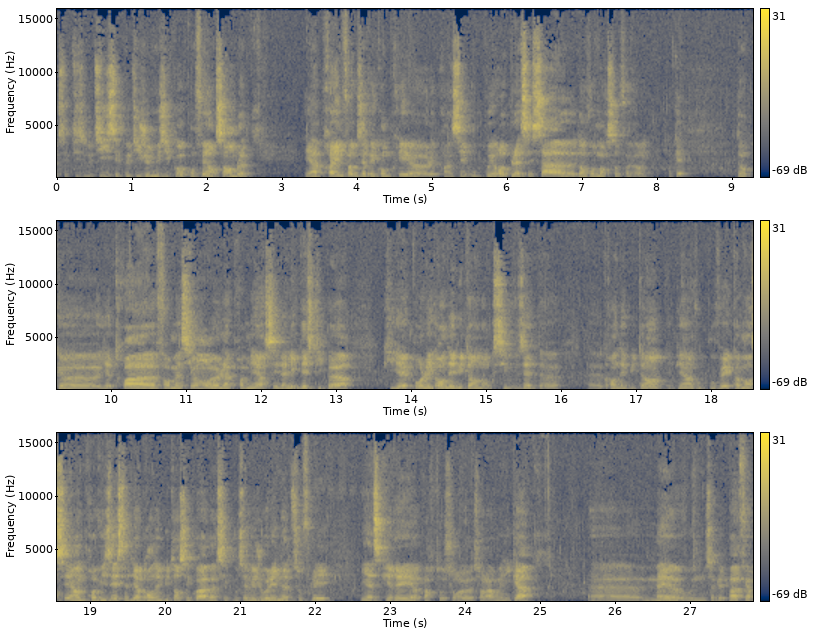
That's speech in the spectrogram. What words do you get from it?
ces petits outils, ces petits jeux musicaux qu'on fait ensemble. Et après, une fois que vous avez compris le principe, vous pouvez replacer ça dans vos morceaux favoris. Donc euh, il y a trois formations. Euh, la première, c'est la Ligue des skippers, qui est pour les grands débutants. Donc si vous êtes euh, grand débutant, eh bien vous pouvez commencer à improviser. C'est-à-dire grand débutant, c'est quoi? Bah, C'est que vous savez jouer les notes soufflées et aspirer partout sur, sur l'harmonica. Mais vous ne savez pas faire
